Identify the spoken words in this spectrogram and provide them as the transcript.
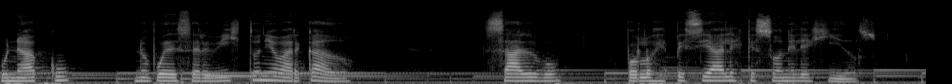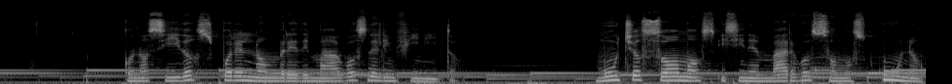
Hunapku no puede ser visto ni abarcado, salvo por los especiales que son elegidos, conocidos por el nombre de magos del infinito. Muchos somos y sin embargo somos uno,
